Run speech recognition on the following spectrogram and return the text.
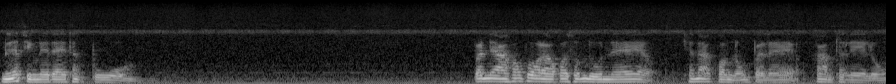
เหนือสิ่งใดๆทั้งปวง ปัญญาของพวกเราก็สมดุลแล้ว ชนะความหลงไปแล้ว ข้ามทะเลหลง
